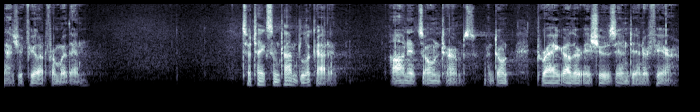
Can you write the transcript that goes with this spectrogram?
as you feel it from within. So take some time to look at it on its own terms and don't drag other issues in to interfere.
